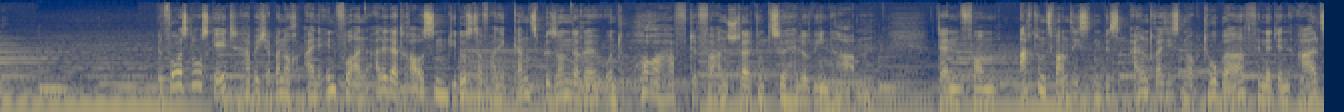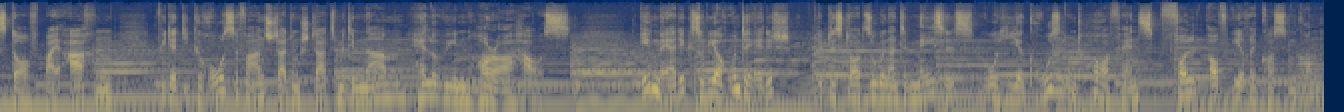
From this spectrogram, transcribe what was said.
Bevor es losgeht, habe ich aber noch eine Info an alle da draußen, die Lust auf eine ganz besondere und horrorhafte Veranstaltung zu Halloween haben. Denn vom 28. bis 31. Oktober findet in Alsdorf bei Aachen wieder die große Veranstaltung statt mit dem Namen Halloween Horror House. Ebenerdig sowie auch unterirdisch gibt es dort sogenannte Maces, wo hier Grusel- und Horrorfans voll auf ihre Kosten kommen.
